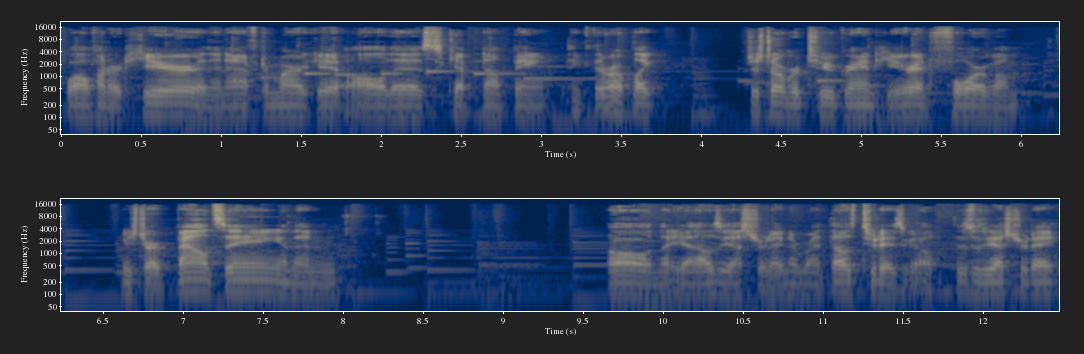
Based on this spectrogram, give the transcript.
1200 here, and then aftermarket. All this kept dumping. I think they're up like just over two grand here. Had four of them. We start bouncing, and then oh, no, yeah, that was yesterday. Never mind. That was two days ago. This was yesterday,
